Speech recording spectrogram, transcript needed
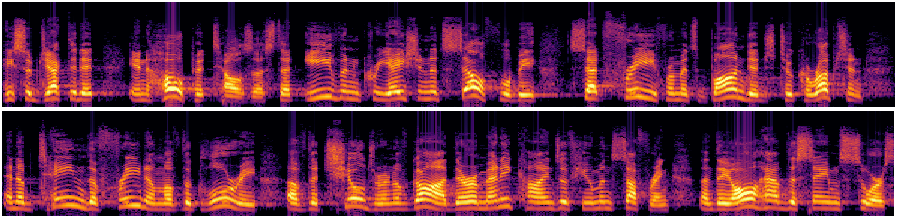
He subjected it in hope, it tells us, that even creation itself will be set free from its bondage to corruption and obtain the freedom of the glory of the children of God. There are many kinds of human suffering, and they all have the same source.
